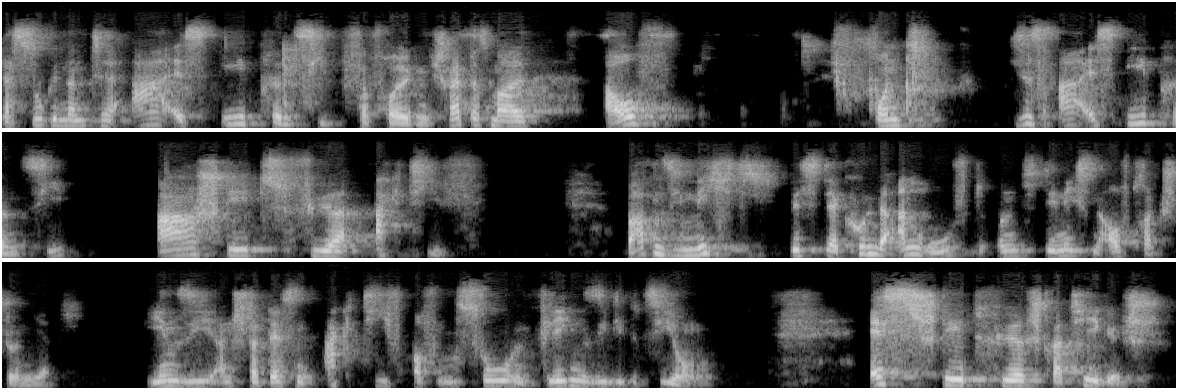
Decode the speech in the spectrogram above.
das sogenannte ASE-Prinzip verfolgen. Ich schreibe das mal auf. Und dieses ASE-Prinzip, A steht für aktiv. Warten Sie nicht, bis der Kunde anruft und den nächsten Auftrag storniert. Gehen Sie anstattdessen aktiv auf ihn zu und pflegen Sie die Beziehung. S steht für strategisch.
